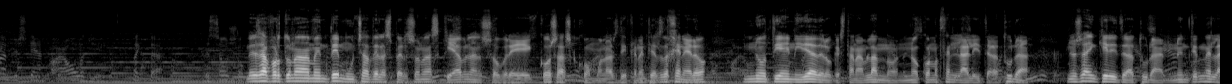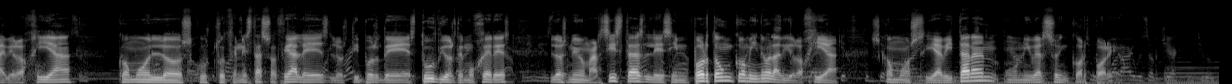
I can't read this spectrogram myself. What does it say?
Desafortunadamente, muchas de las personas que hablan sobre cosas como las diferencias de género no tienen idea de lo que están hablando, no conocen la literatura, no saben qué literatura, no entienden la biología, como los construccionistas sociales, los tipos de estudios de mujeres, los neomarxistas les importa un comino la biología. Es como si habitaran un universo incorpóreo.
